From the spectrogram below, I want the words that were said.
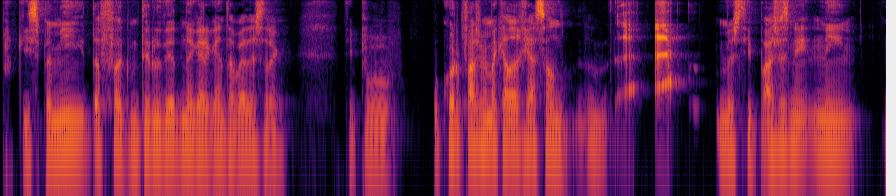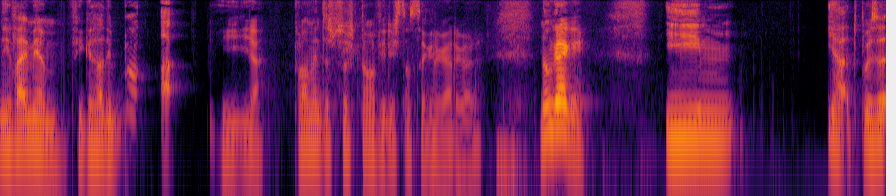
Porque isso para mim, the fuck, meter o dedo na garganta é estranho. Tipo, o corpo faz mesmo aquela reação de... Mas tipo, às vezes nem, nem, nem vai mesmo. Fica só tipo... E yeah. Provavelmente as pessoas que estão a ouvir isto estão-se a agregar agora. Não greguem! E... Yeah, depois ah,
